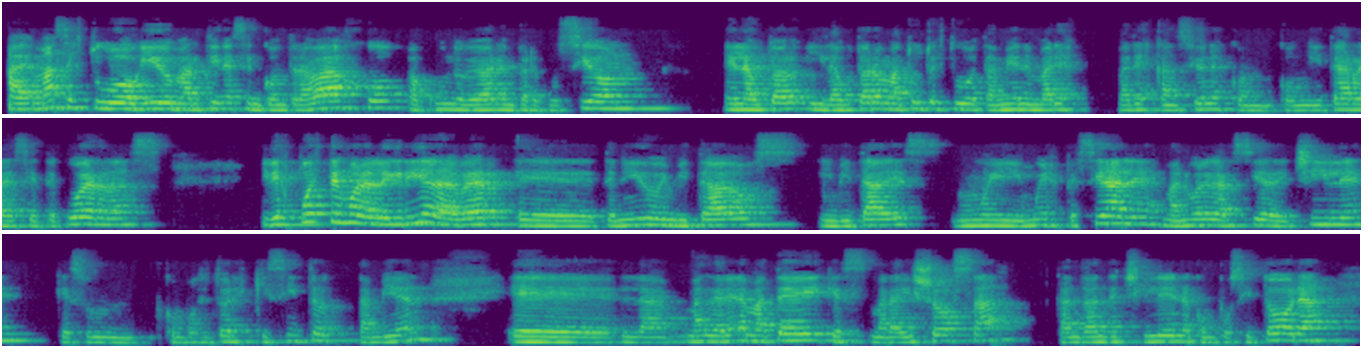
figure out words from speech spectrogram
además estuvo Guido Martínez en contrabajo, Facundo Guevara en percusión, en Lautaro, y Lautaro Matuto estuvo también en varias varias canciones con, guitarra de siete cuerdas. Y después tengo la alegría de haber eh, tenido invitados, invitades muy, muy especiales, Manuel García de Chile, que es un compositor exquisito también, eh, la Magdalena Matei, que es maravillosa, cantante chilena, compositora,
